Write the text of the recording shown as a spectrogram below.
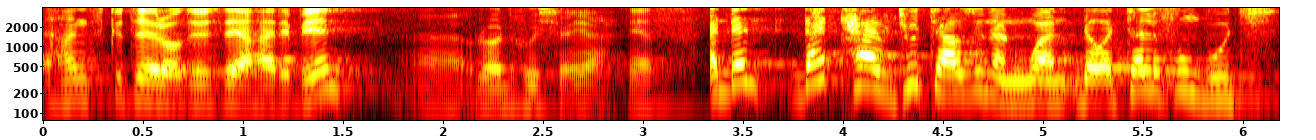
Han skulle til rådhuset ja, her i byen. Uh, Rådhuset, yeah. Yes. And then that time, 2001, there were telephone booths.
